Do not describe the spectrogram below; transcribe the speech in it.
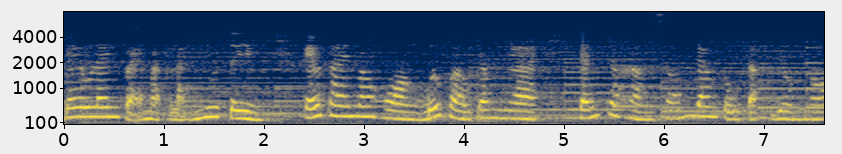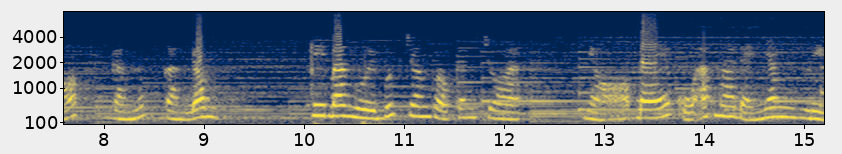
đeo lên vẻ mặt lạnh như tiền, kéo tay ma hoàng bước vào trong nhà, tránh cho hàng xóm đang tụ tập dồn ngó, càng lúc càng đông. Khi ba người bước chân vào căn tròa, nhỏ bé của ác ma đại nhân liền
